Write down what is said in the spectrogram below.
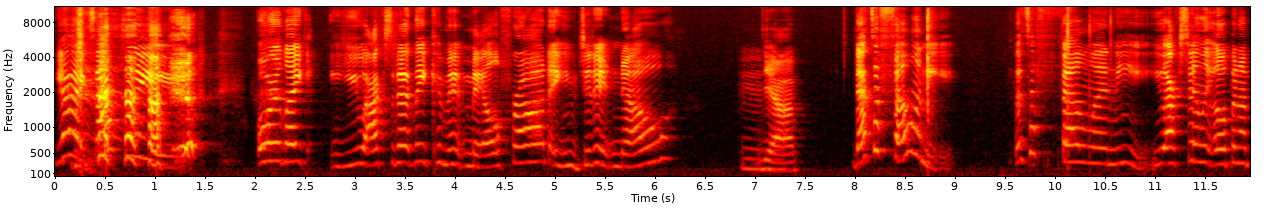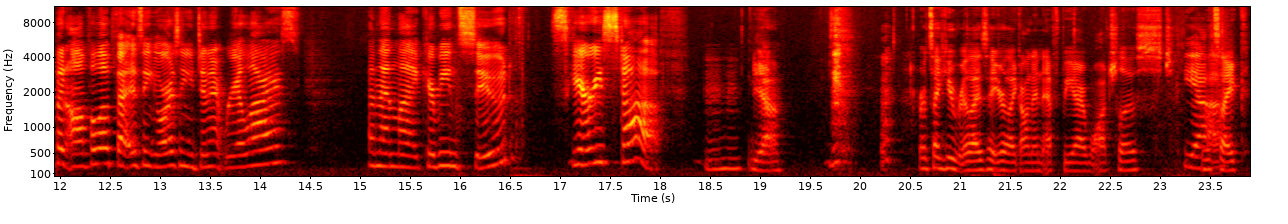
yeah, exactly. or like you accidentally commit mail fraud and you didn't know. Mm-hmm. Yeah. That's a felony. That's a. You accidentally open up an envelope that isn't yours and you didn't realize, and then like you're being sued. Scary stuff. Yeah. or it's like you realize that you're like on an FBI watch list. And Yeah. It's like,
